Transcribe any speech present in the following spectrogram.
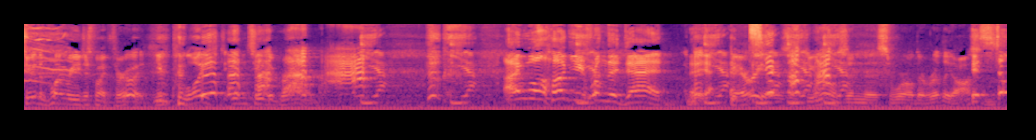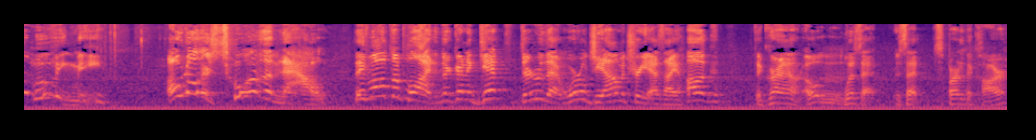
to the point where you just went through it. You ploised into the ground. Yeah. Yeah. I will hug you from the dead. But Yeah. burials Yeah. and Yeah. funerals Yeah. in this world are really awesome. It's still moving me. Oh no, there's two of them now. They've multiplied, and they're gonna get through that world geometry as I hug the ground. Oh, Hmm. what's that? Is that part of the car?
